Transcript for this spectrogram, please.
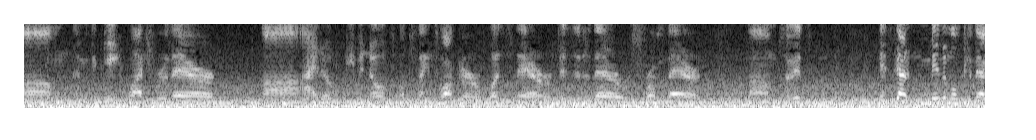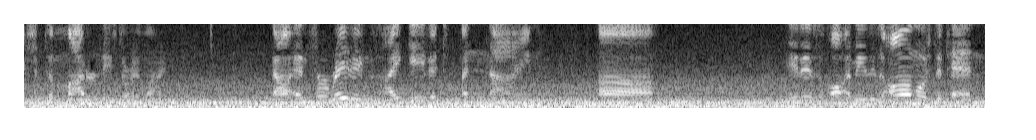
Um, I mean, the Gatewatch were there. Uh, I don't even know if a planeswalker was there or visited there or was from there. Um, so it's it's got minimal connection to modern day storyline. Uh, and for ratings, I gave it a nine. Uh, it is, I mean, it's almost a ten.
